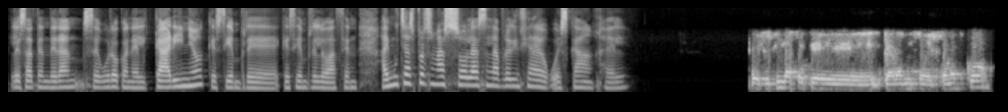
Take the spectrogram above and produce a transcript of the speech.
les atenderán seguro con el cariño que siempre, que siempre lo hacen. Hay muchas personas solas en la provincia de Huesca, Ángel. Pues es un dato que, ahora mismo desconozco,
